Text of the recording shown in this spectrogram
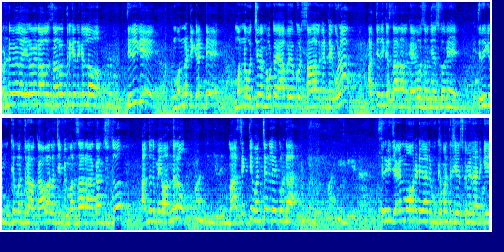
రెండు వేల ఇరవై నాలుగు సార్వత్రిక ఎన్నికల్లో తిరిగి మొన్నటి కంటే మొన్న వచ్చిన నూట యాభై ఒక్కటి స్థానాల కంటే కూడా అత్యధిక స్థానాలు కైవసం చేసుకొని తిరిగి ముఖ్యమంత్రి కావాలని చెప్పి మనసారా ఆకాంక్షిస్తూ అందుకు మేమందరం మా శక్తి వంచన లేకుండా తిరిగి జగన్మోహన్ రెడ్డి గారిని ముఖ్యమంత్రి చేసుకునేదానికి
